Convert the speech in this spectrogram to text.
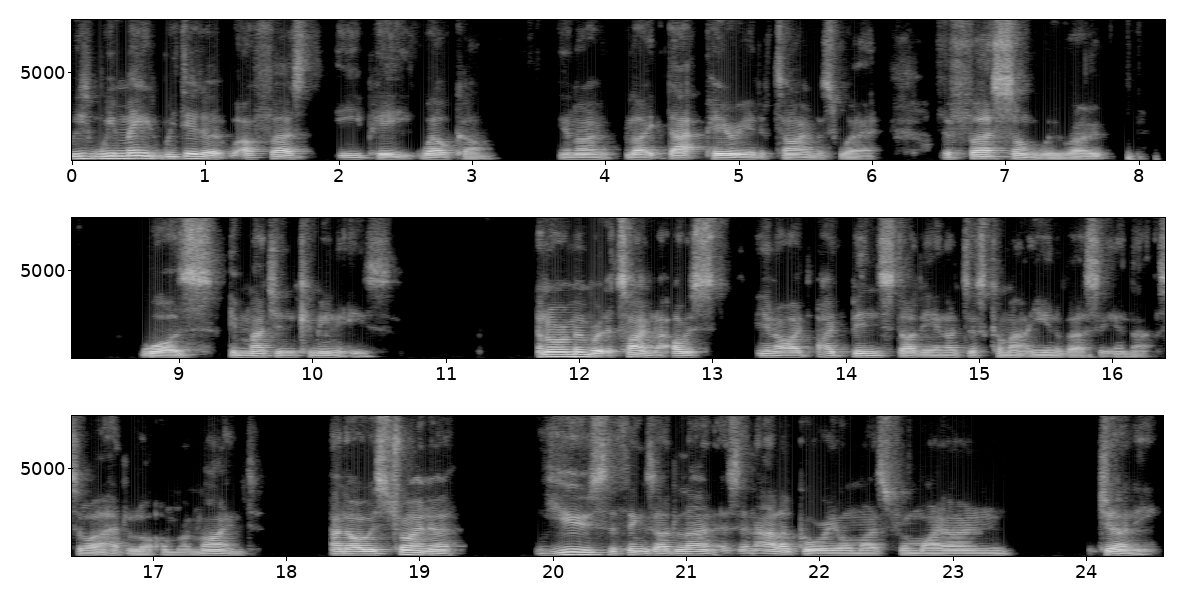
We we made we did a, our first EP, Welcome, you know, like that period of time is where the first song we wrote was Imagine Communities. And I remember at the time that I was you know, I'd, I'd been studying, I'd just come out of university and that. So I had a lot on my mind. And I was trying to use the things I'd learned as an allegory almost from my own journey.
